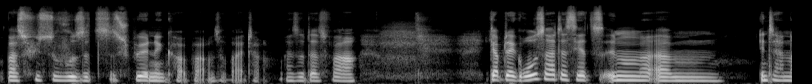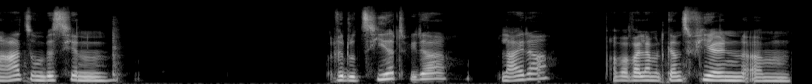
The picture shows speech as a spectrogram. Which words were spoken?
was fühlst du, wo sitzt es, spüren den Körper und so weiter. Also das war, ich glaube, der Große hat das jetzt im ähm, Internat so ein bisschen reduziert wieder, leider. Aber weil er mit ganz vielen, ähm,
